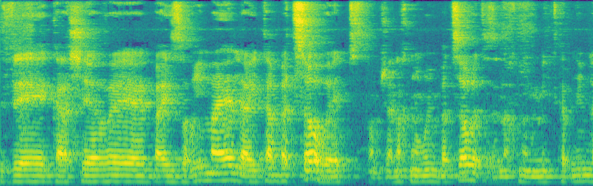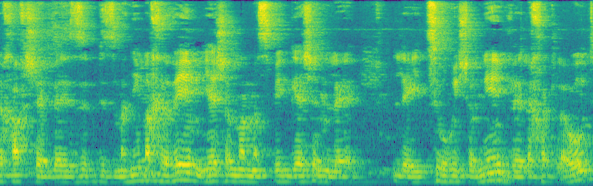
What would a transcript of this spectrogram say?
וכאשר אה, באזורים האלה הייתה בצורת, זאת אומרת כשאנחנו אומרים בצורת אז אנחנו מתכוונים לכך שבזמנים אחרים יש שם מספיק גשם לייצור ראשוני ולחקלאות.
